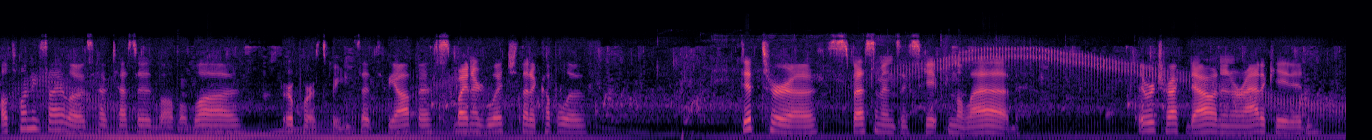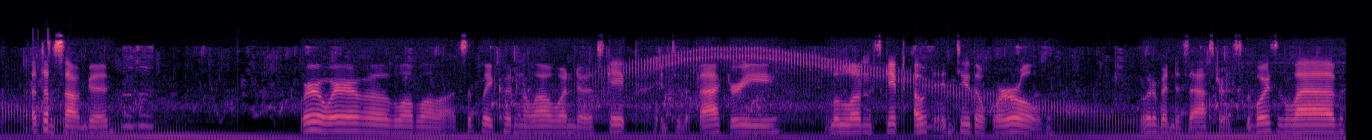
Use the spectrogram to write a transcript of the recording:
All 20 silos have tested blah blah blah. Reports being sent to the office. Minor glitch that a couple of Diptera specimens escaped from the lab. They were tracked down and eradicated. That doesn't sound good. We're aware of a blah blah blah. Simply couldn't allow one to escape into the factory, let alone escape out into the world. It would have been disastrous. The boys in the lab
